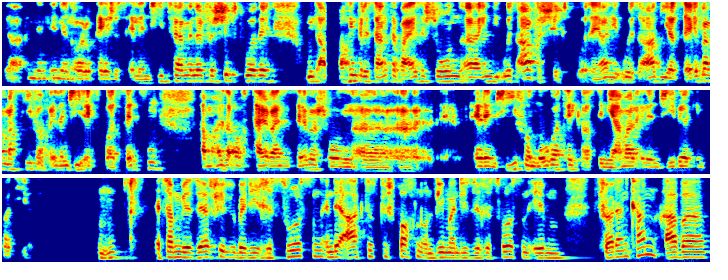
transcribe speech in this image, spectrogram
ja, in, in ein europäisches LNG-Terminal verschifft wurde und auch, auch interessanterweise schon äh, in die USA verschifft wurde. Ja. Die USA, die ja selber massiv auf LNG-Export setzen, haben also auch teilweise selber schon äh, LNG von Novatec aus dem Yamal LNG-Werk importiert. Mhm. Jetzt haben wir sehr viel über die Ressourcen in der Arktis gesprochen und wie man diese Ressourcen eben fördern kann. Aber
